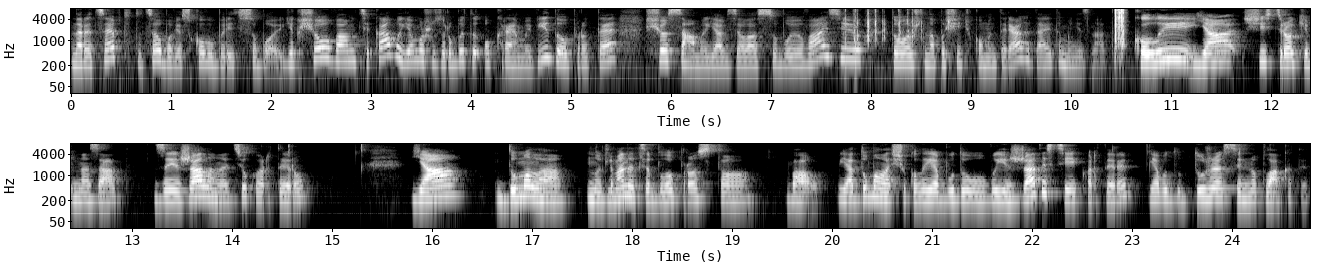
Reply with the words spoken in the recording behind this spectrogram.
на рецепт, то це обов'язково беріть з собою. Якщо вам цікаво, я можу зробити окреме відео про те, що саме я взяла з собою в Азію. Тож напишіть в коментарях, дайте мені знати. Коли я 6 років назад заїжджала на цю квартиру, я думала, ну для мене це було просто вау. Я думала, що коли я буду виїжджати з цієї квартири, я буду дуже сильно плакати.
